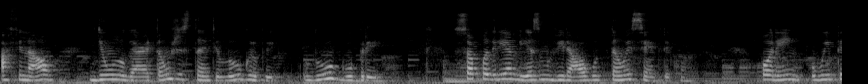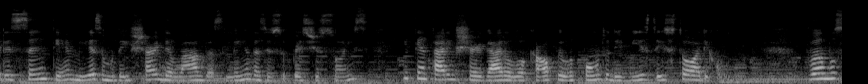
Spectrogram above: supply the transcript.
Afinal, de um lugar tão distante e lúgubre, lúgubre, só poderia mesmo vir algo tão excêntrico. Porém, o interessante é mesmo deixar de lado as lendas e superstições e tentar enxergar o local pelo ponto de vista histórico. Vamos,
